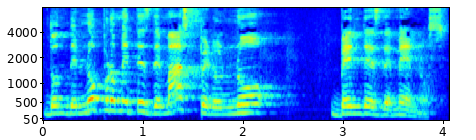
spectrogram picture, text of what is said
donde no prometes de más, pero no vendes de menos.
